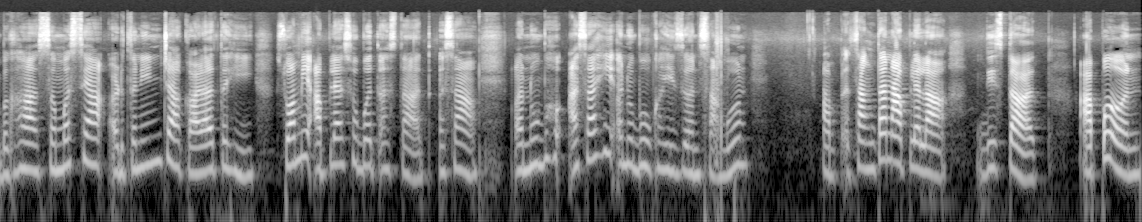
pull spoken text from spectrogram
बघा समस्या अडचणींच्या काळातही स्वामी आपल्यासोबत असतात असा अनुभव असाही अनुभव काही जण सांगून आप सांगताना आपल्याला दिसतात. आपण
